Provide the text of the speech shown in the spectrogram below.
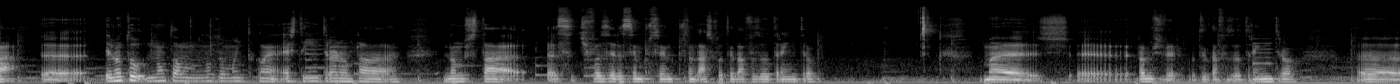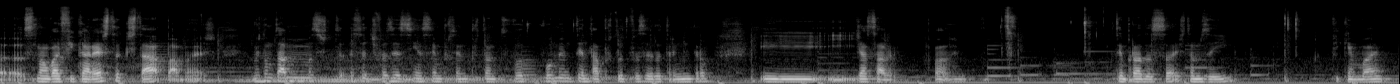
pá, uh, eu não estou não não muito com esta intro, não, tá, não me está a satisfazer a 100%, portanto acho que vou tentar fazer outra intro. Mas uh, vamos ver, vou tentar fazer outra intro. Uh, se não vai ficar esta que está, pá, mas, mas não me está mesmo a satisfazer assim a 100%, portanto vou, vou mesmo tentar por tudo fazer outra intro e, e já sabem, temporada 6, estamos aí, fiquem bem.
